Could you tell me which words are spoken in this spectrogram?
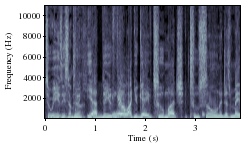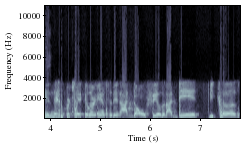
too easy sometimes. Do, yeah. Do you feel like you gave too much too soon and just made in it? In this particular incident, I don't feel that I did because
